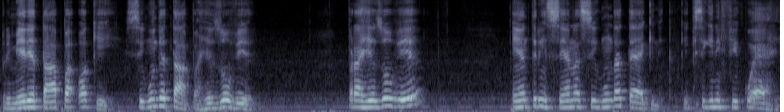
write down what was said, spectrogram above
Primeira etapa, ok. Segunda etapa, resolver. Para resolver, entra em cena a segunda técnica. O que, que significa o R?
